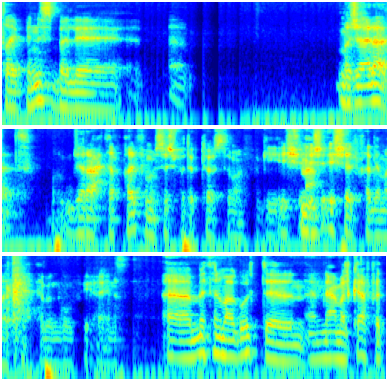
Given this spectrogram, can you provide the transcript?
طيب بالنسبة ل مجالات جراحة القلب في مستشفى دكتور سلمان فقيه إيش نعم. إيش إيش الخدمات اللي إحنا بنقوم فيها هنا؟ آه مثل ما قلت آه نعمل كافة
